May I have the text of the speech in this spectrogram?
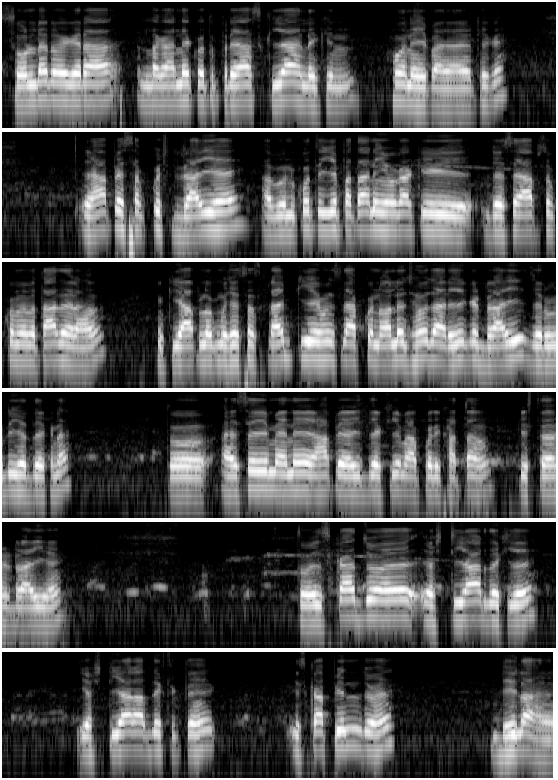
शोल्डर वगैरह लगाने को तो प्रयास किया है लेकिन हो नहीं पाया है, ठीक है? यहाँ पे सब कुछ ड्राई है। अब उनको तो ये पता नहीं होगा कि जैसे आप सबको मैं बता दे रहा हूँ, क्योंकि आप लोग मुझे सब्सक्राइब किए हुए इसलिए आपको नॉलेज हो जा रही है कि ड्राई ज़रूरी है देखना। तो ऐसे ही मैंने यहाँ पे देखिए मैं आपको दिखाता हूँ किस तरह ड्राई है। तो इसका जो है एसटीआर देखिए। एसटीआर आप देख सकते हैं इसका पिन जो है, ढीला है।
